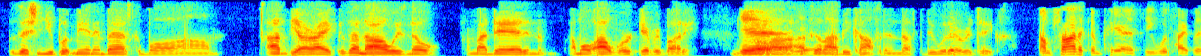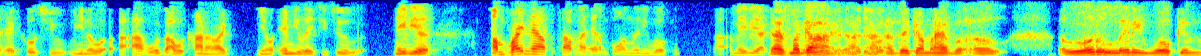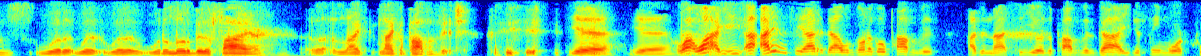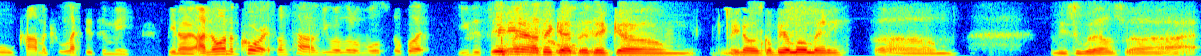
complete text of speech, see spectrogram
position you put me in in basketball. Um, I'd be all right because I, know, I always know from my dad, and I'm gonna outwork everybody. Yeah, so, uh, yeah. I feel I'd be confident enough to do whatever it takes. I'm trying to compare and see what type of head coach you you know I, I would I would kind of like you know emulate you to maybe a I'm right now at the top of my head I'm going Lenny Wilkens. Uh, maybe I can That's my guy. it in the I, I, I think I'm gonna have a a, a little Lenny Wilkens with a, with with a, with a little bit of fire, uh, like like a Popovich. Yeah, yeah. Why? Why? You, I, I didn't see. I, I was going to go Popovich. I did not see you as a Popovich guy. You just seem more cool, calm, and collected to me. You know, I know on the court sometimes you were a little emotional, but you just seem Yeah, like I think that I, I think um you know it's gonna be a little Lenny. Um let me see what else. Uh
